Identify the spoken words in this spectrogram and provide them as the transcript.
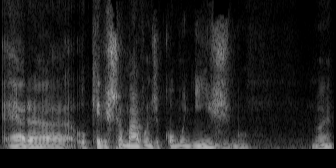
era o que eles chamavam de comunismo, não é?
